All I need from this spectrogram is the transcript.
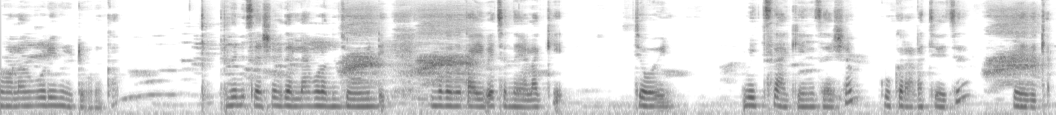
മുളക് പൊടിയും ഇട്ട് കൊടുക്കാം. അതിന് ശേഷം ഇതെല്ലാം കൂടെ ഒന്ന് ജോയിന്റ് നമുക്കൊന്ന് കൈവച്ചൊന്ന് ഇളക്കി ജോയിൻ മിക്സ് ആക്കിയതിന് ശേഷം കുക്കർ അടച്ച് വെച്ച് വേവിക്കാം.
